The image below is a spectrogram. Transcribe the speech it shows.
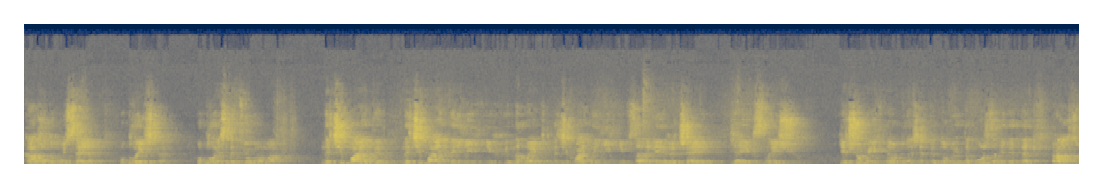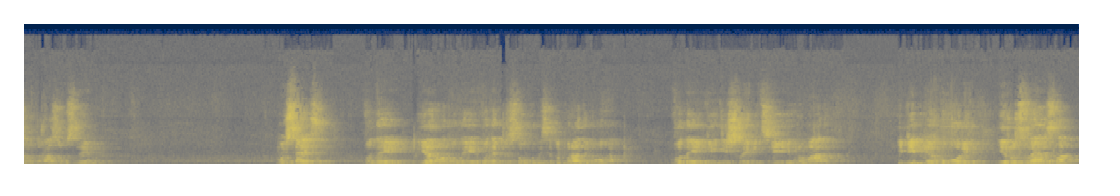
каже до Мойсея: оближте, оближте цю громаду. Не чіпайте, не чіпайте їх, їх наметів, не чіпайте їхніх взагалі речей. Я їх знищу. Якщо ви їх не облишите, то ви також загинете разом, разом з ними. Мойсей, вони і Арон, вони, вони прислухалися до поради Бога, вони відійшли від цієї громади. І Біблія говорить, і розверзла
